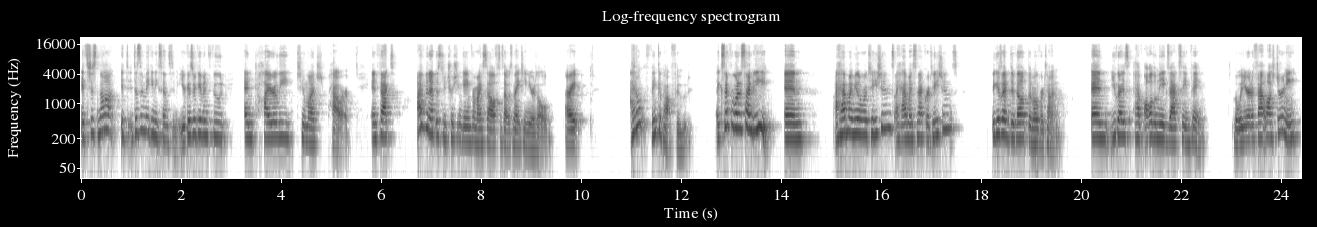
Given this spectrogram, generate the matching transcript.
it's just not, it, it doesn't make any sense to me. Your guys are given food entirely too much power. In fact, I've been at this nutrition game for myself since I was 19 years old. All right. I don't think about food except for when it's time to eat. And I have my meal rotations, I have my snack rotations because I've developed them over time. And you guys have all done the exact same thing. But when you're in a fat loss journey,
